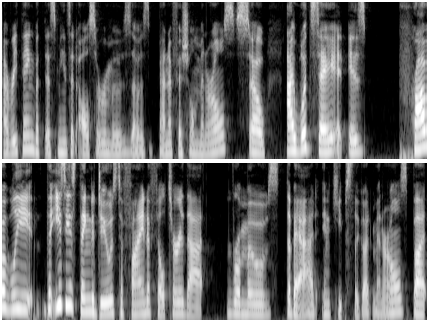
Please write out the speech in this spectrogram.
everything, but this means it also removes those beneficial minerals. So I would say it is probably the easiest thing to do is to find a filter that removes the bad and keeps the good minerals. But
